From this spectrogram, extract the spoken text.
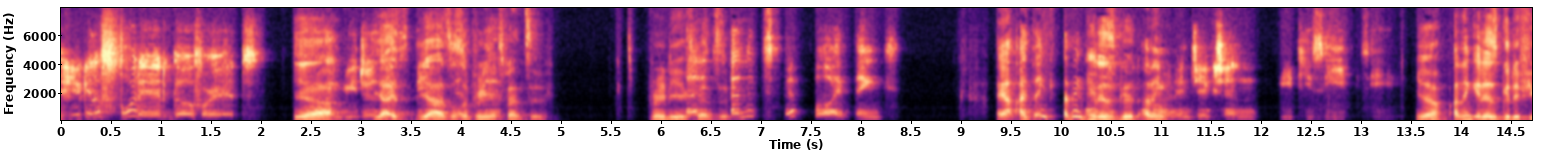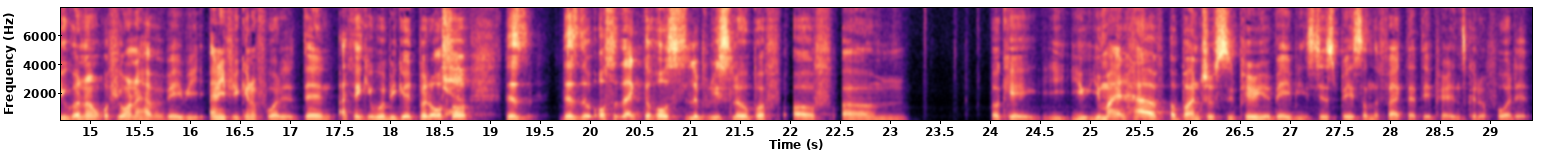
if you can afford it, go for it. yeah. Yeah, it's yeah, it's also pretty expensive. expensive. It's pretty And it's, expensive. and it's simple, I think. Yeah, I think I think it is good. I think injection, ETC. Yeah, I think it is good if you're gonna if you want to have a baby and if you can afford it, then I think it would be good. But also, Yeah. there's there's the, also like the whole slippery slope of of um, okay, you you might have a bunch of superior babies just based on the fact that their parents could afford it.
